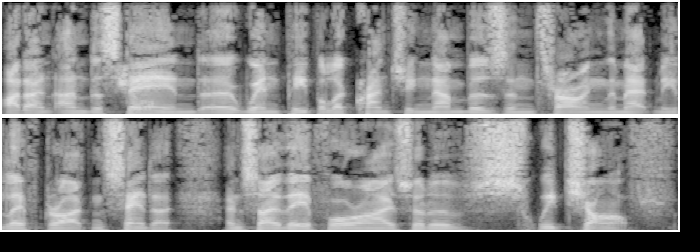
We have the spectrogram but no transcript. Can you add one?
I don't understand sure. uh, when people are crunching numbers and throwing them at me left, right, and centre. And so therefore I sort of switch off.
